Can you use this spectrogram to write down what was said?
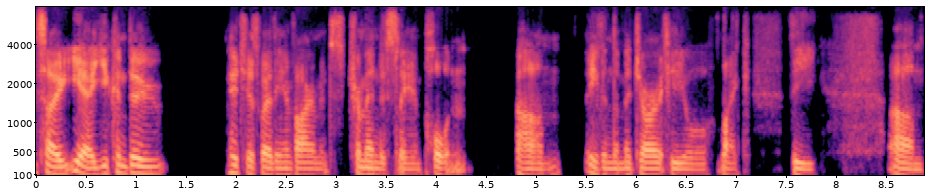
so yeah, you can do pictures where the environment's tremendously important, um, even the majority or like the um,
